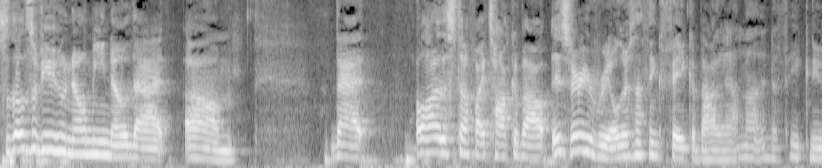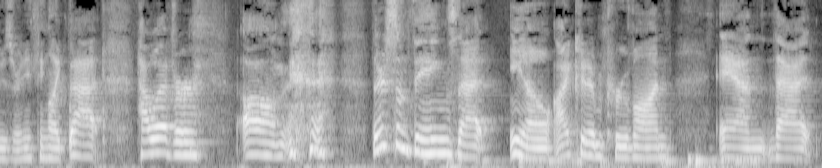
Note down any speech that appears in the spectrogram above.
So those of you who know me know that um, that a lot of the stuff I talk about is very real. There's nothing fake about it. I'm not into fake news or anything like that. However, um, there's some things that you know I could improve on, and that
